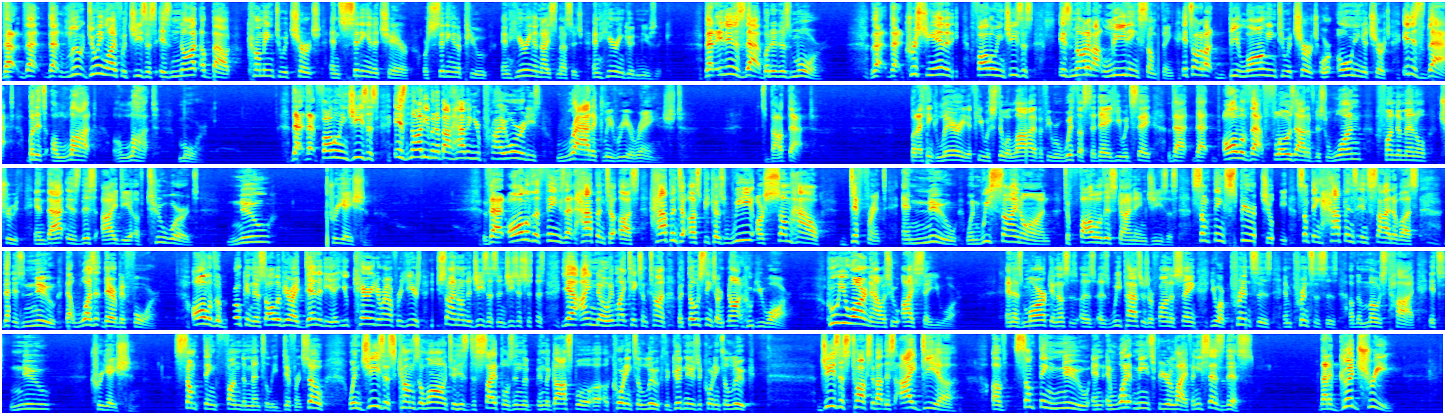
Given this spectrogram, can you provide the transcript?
that, that, that doing life with Jesus is not about coming to a church and sitting in a chair or sitting in a pew and hearing a nice message and hearing good music. That it is that, but it is more. That, that Christianity, following Jesus, is not about leading something. It's not about belonging to a church or owning a church. It is that, but it's a lot, a lot more. That, that following Jesus is not even about having your priorities radically rearranged. It's about that. But I think Larry, if he was still alive, if he were with us today, he would say that, that all of that flows out of this one fundamental truth, and that is this idea of two words new creation. That all of the things that happen to us happen to us because we are somehow different and new when we sign on to follow this guy named Jesus. Something spiritually, something happens inside of us that is new, that wasn't there before all of the brokenness, all of your identity that you carried around for years, you sign on to Jesus, and Jesus just says, Yeah, I know it might take some time, but those things are not who you are. Who you are now is who I say you are. And as Mark and us, as, as, as, we pastors are fond of saying, you are princes and princesses of the Most High. It's new creation something fundamentally different. So when Jesus comes along to his disciples in the, in the gospel uh, according to Luke, the good news according to Luke, Jesus talks about this idea of something new and, and what it means for your life. And he says this that a good tree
